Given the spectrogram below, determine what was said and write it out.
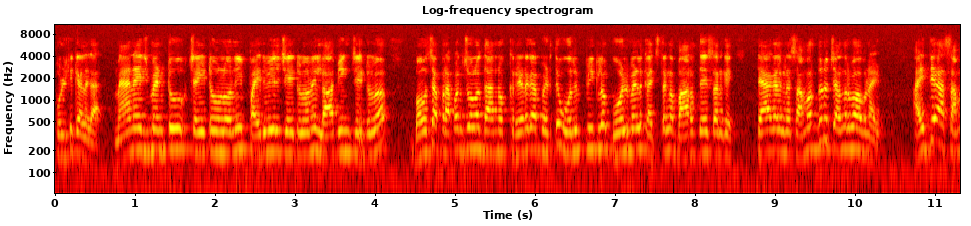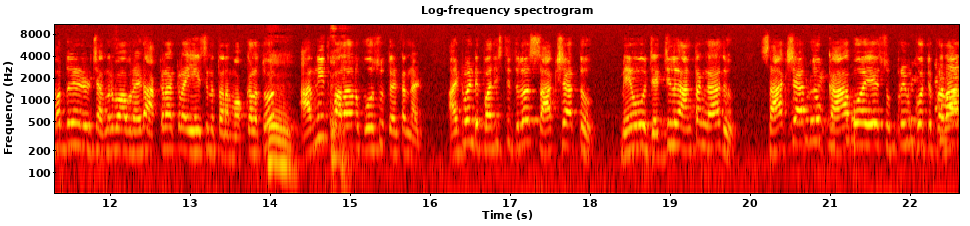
పొలిటికల్గా మేనేజ్మెంట్ చేయటంలోని పైరువీలు చేయటంలోని లాబింగ్ చేయటంలో బహుశా ప్రపంచంలో దాన్ని ఒక క్రీడగా పెడితే ఒలింపిక్లో గోల్డ్ మెడల్ ఖచ్చితంగా భారతదేశానికి తేగలిగిన సమర్థుడు చంద్రబాబు నాయుడు. అయితే ఆ సమర్థుడైనటువంటి చంద్రబాబు నాయుడు అక్కడక్కడ వేసిన తన మొక్కలతో. అవినీతి ఫలాలను కోసు తింటున్నాడు. అటువంటి పరిస్థితిలో సాక్షాత్తు మేము జడ్జిలు అంటాం కాదు. సాక్షాత్తు కాబోయే సుప్రీంకోర్టు ప్రధాన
